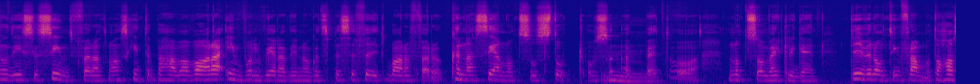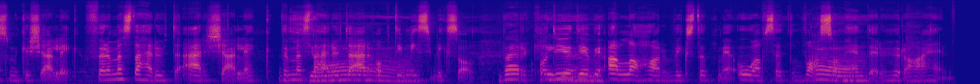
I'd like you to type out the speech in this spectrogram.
Och det är så synd för att man ska inte behöva vara involverad i något specifikt bara för att kunna se något så stort och så mm. öppet och något som verkligen driver någonting framåt och har så mycket kärlek. För det mesta här ute är kärlek. Det mesta ja. här ute är optimism liksom. Verkligen. Och det är ju det vi alla har växt upp med oavsett vad ja. som händer, hur det har hänt.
